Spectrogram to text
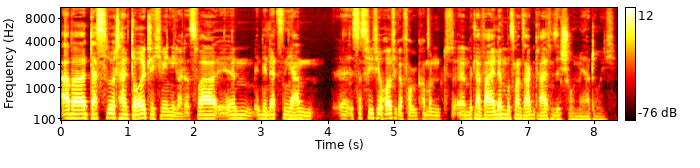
Aber das wird halt deutlich weniger. Das war ähm, in den letzten Jahren, äh, ist das viel, viel häufiger vorgekommen. Und äh, mittlerweile, muss man sagen, greifen sich schon mehr durch.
